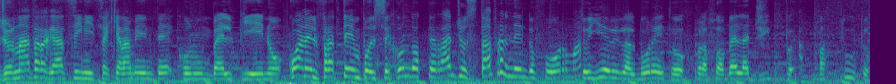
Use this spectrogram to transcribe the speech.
Giornata ragazzi inizia chiaramente con un bel pieno. Qua nel frattempo il secondo atterraggio sta prendendo forma. Ieri l'alboreto con la sua bella jeep ha battuto, ha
